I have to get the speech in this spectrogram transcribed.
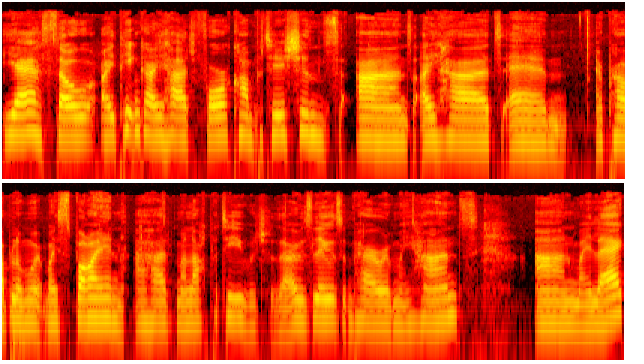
yeah, so I think I had four competitions and I had um, a problem with my spine. I had myelopathy, which was I was losing power in my hands and my leg.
